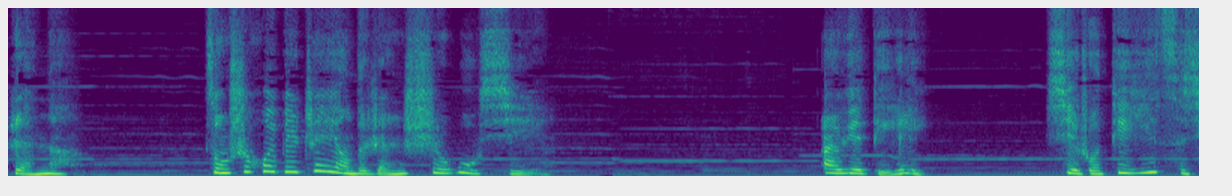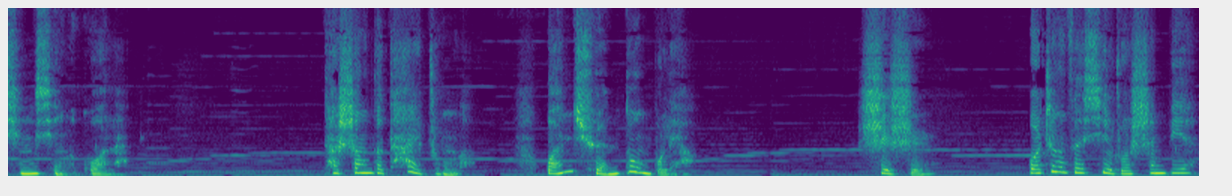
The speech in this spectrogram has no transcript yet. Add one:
人呢，总是会被这样的人事物吸引。二月底里，谢若第一次清醒了过来。他伤得太重了，完全动不了。事实，我正在谢卓身边，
